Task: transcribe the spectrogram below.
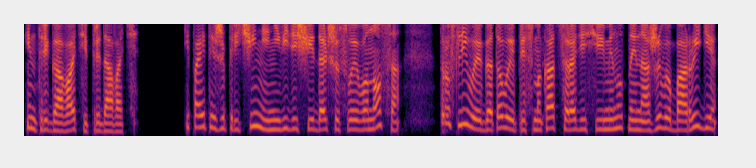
интриговать и предавать. И по этой же причине, не видящие дальше своего носа, трусливые, готовые присмыкаться ради сиюминутной наживы барыги,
